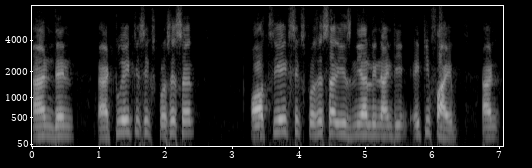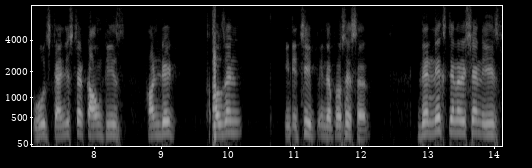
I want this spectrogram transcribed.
and then uh, 286 processor or 386 processor is nearly 1985 and whose transistor count is 100,000 in a chip in the processor. Then next generation is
